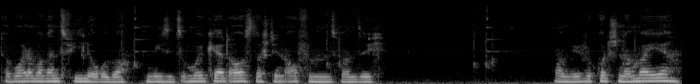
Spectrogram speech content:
Da wollen aber ganz viele rüber. Und wie sieht es umgekehrt aus? Da stehen auch 25. Und wie viele Kutschen haben wir hier?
